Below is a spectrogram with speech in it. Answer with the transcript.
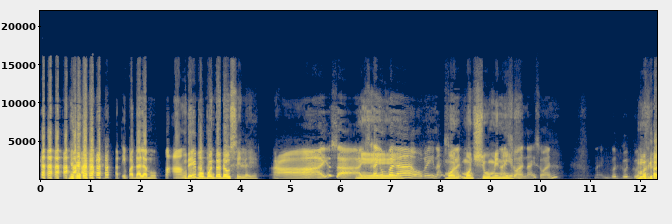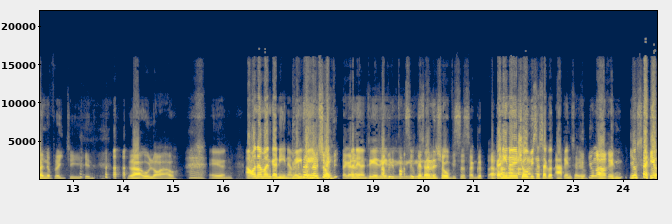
At ipadala mo. Ang. Hindi, pupunta daw sila eh. Ah, ayos ah. Ayos, Ni- ayun pala. Okay, nice Mon one. Nice one, nice one. Good, good, good. Magkano fried chicken? Raulo ka ako. Ayun. Ako naman kanina. May, Ganda may, ng showbiz. ay, ano yun? Sige, sige, sige. Pax, yung ganda ng showbiz sa sagot. ah. Kanino yung showbiz na sagot? Akin sa'yo? yung akin. Yung sa'yo.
